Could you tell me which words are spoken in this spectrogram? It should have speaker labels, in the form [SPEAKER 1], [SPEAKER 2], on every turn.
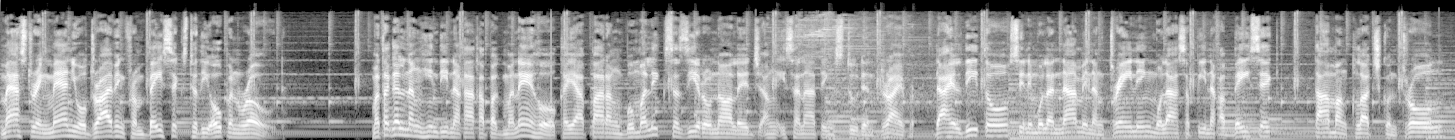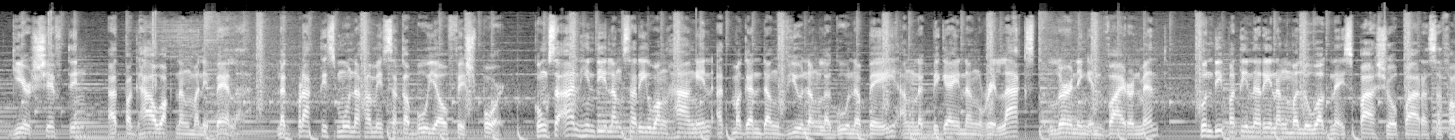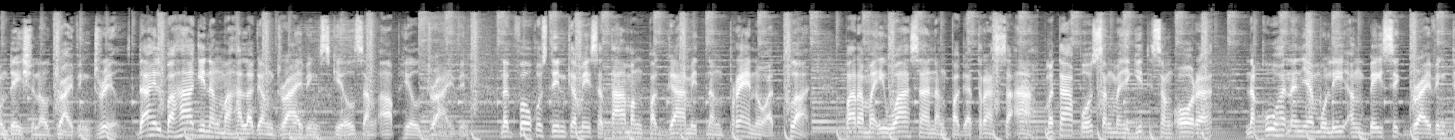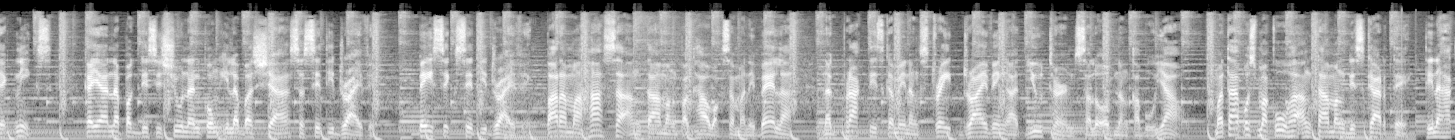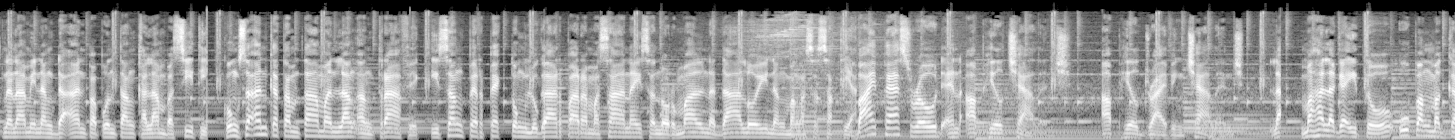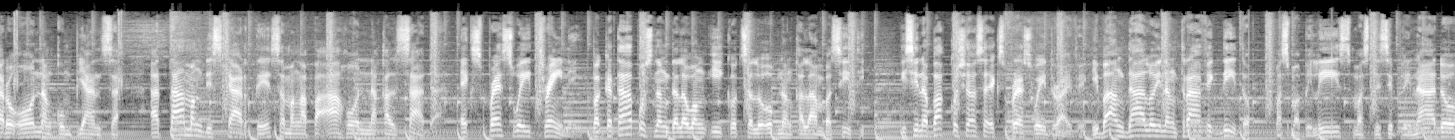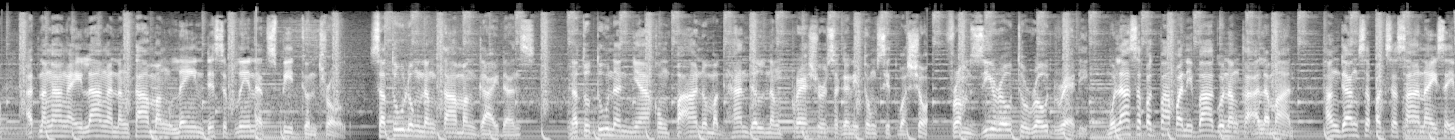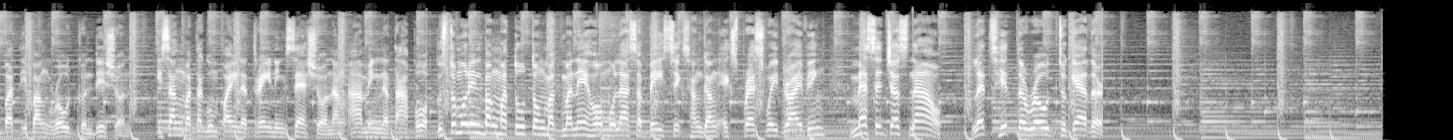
[SPEAKER 1] mastering manual driving from basics to the open road. Matagal nang hindi nakakapagmaneho kaya parang bumalik sa zero knowledge ang isa nating student driver. Dahil dito, sinimulan namin ang training mula sa pinaka-basic, tamang clutch control, gear shifting, at paghawak ng manibela. Nag-practice muna kami sa Cabuyao Fishport, kung saan hindi lang sariwang hangin at magandang view ng Laguna Bay ang nagbigay ng relaxed learning environment, kundi pati na rin ang maluwag na espasyo para sa foundational driving drill. Dahil bahagi ng mahalagang driving skills ang uphill driving, nag-focus din kami sa tamang paggamit ng preno at clutch para maiwasan ang pag-atras sa ahon. Matapos ang mahigit isang ora, nakuha na niya muli ang basic driving techniques, kaya napagdesisyonan kong ilabas siya sa city driving. Basic City Driving. Para mahasa ang tamang paghawak sa manibela, nag-practice kami ng straight driving at U-turn sa loob ng Kabuyao. Matapos makuha ang tamang diskarte, tinahak na namin ang daan papuntang Calamba City kung saan katamtaman lang ang traffic, isang perpektong lugar para masanay sa normal na daloy ng mga sasakyan. Bypass Road and Uphill Challenge. Uphill Driving Challenge. La- Mahalaga ito upang magkaroon ng kumpiyansa at tamang diskarte sa mga paahon na kalsada. Expressway Training. Pagkatapos ng dalawang ikot sa loob ng Calamba City, isinabak ko siya sa expressway driving. Iba ang daloy ng traffic dito. Mas mabilis, mas disiplinado, at nangangailangan ng tamang lane discipline at speed control. Sa tulong ng tamang guidance, natutunan niya kung paano mag-handle ng pressure sa ganitong sitwasyon. From zero to road ready, mula sa pagpapanibago ng kaalaman hanggang sa pagsasanay sa iba't ibang road condition, isang matagumpay na training session ang aming natapo. Gusto mo rin bang matutong magmaneho mula sa basics hanggang expressway driving? Message us now! Let's hit the road together!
